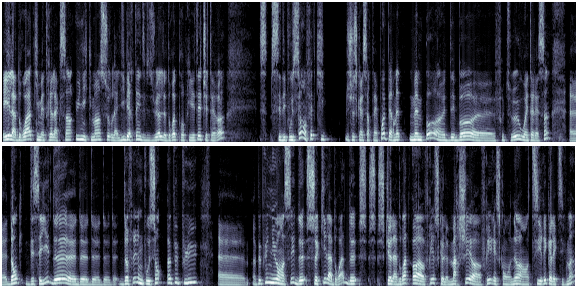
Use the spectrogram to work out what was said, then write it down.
et la droite qui mettrait l'accent uniquement sur la liberté individuelle, le droit de propriété, etc. C'est des positions, en fait, qui, jusqu'à un certain point, permettent même pas un débat euh, fructueux ou intéressant. Euh, donc, d'essayer de, de- de- de- de- d'offrir une position un peu plus euh, un peu plus nuancée de ce qu'est la droite, de ce que la droite a à offrir, ce que le marché a à offrir et ce qu'on a à en tirer collectivement.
